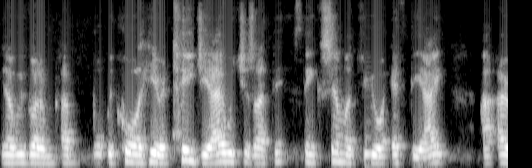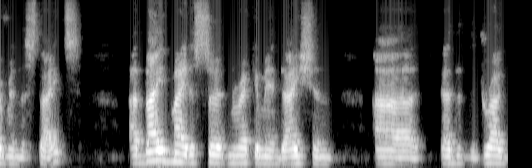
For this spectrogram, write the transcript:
you know, we've got a, a, what we call here a TGA, which is, I think, think similar to your FDA uh, over in the States. Uh, they've made a certain recommendation uh, that the drug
